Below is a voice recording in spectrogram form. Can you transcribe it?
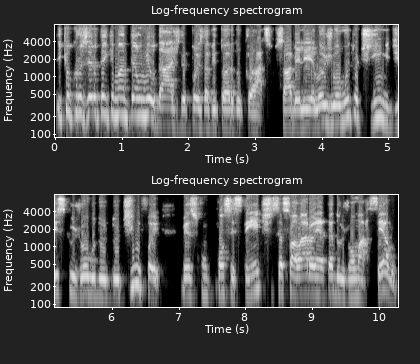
e que o Cruzeiro tem que manter a humildade depois da vitória do Clássico, sabe? Ele elogiou muito o time, disse que o jogo do, do time foi mesmo consistente. Vocês falaram aí até do João Marcelo,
